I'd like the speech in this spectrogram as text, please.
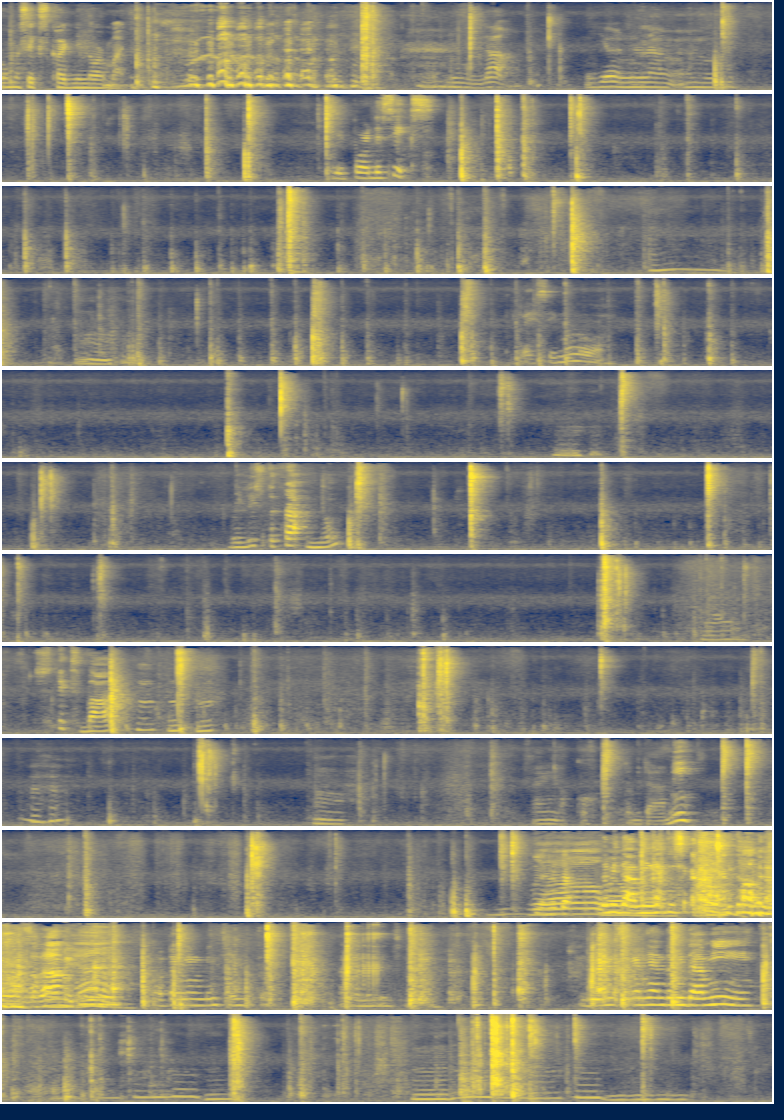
Kung ma-six card ni Norman. Yun lang. Yun lang. ang before the six. Mm. Presi mo. Release the crap, no? Sticks ba? Hmm, hmm, Dami- nga doon sa kanya. Dami. Marami po. Papay ng Vincento. Papay ng Vincento. Nga sa kanya ang dami-dami.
